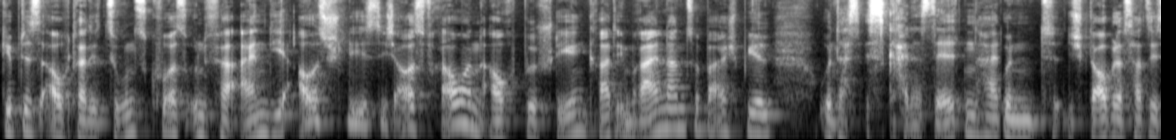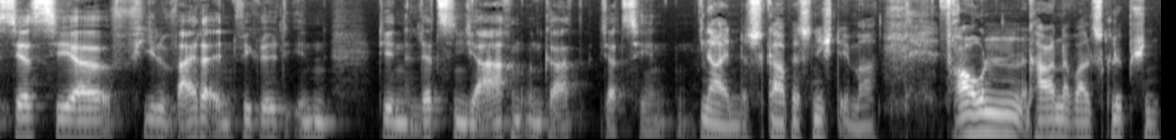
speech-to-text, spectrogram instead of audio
gibt es auch Traditionskurs und Vereine, die ausschließlich aus Frauen auch bestehen, gerade im Rheinland zum Beispiel. Und das ist keine Seltenheit. Und ich glaube, das hat sich sehr, sehr viel weiterentwickelt in den letzten Jahren und gar Jahrzehnten. Nein, das gab es nicht immer. Frauen-Karnevalsklüppchen,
